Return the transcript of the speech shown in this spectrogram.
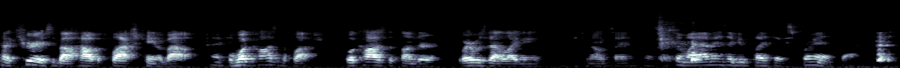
kind of curious about how the flash came about. What caused the flash? What caused the thunder? Where was that lightning? You know what I'm saying? So Miami is a good place to experience that.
